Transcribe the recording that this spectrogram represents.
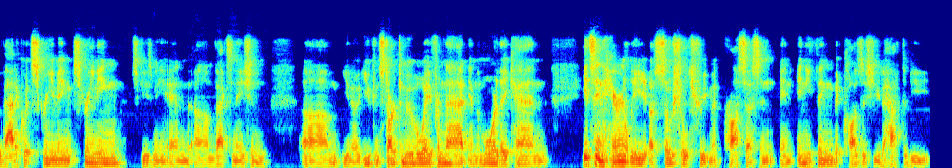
with adequate screening, screening, excuse me, and um, vaccination. Um, you know, you can start to move away from that, and the more they can, it's inherently a social treatment process, and and anything that causes you to have to be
